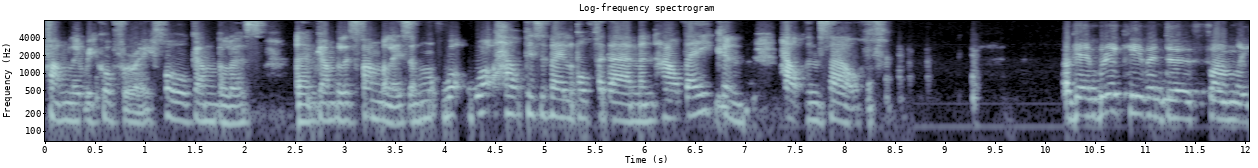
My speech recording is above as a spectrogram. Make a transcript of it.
family recovery for gamblers, um, gamblers' families, and what what help is available for them, and how they can help themselves? Again, break even do family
